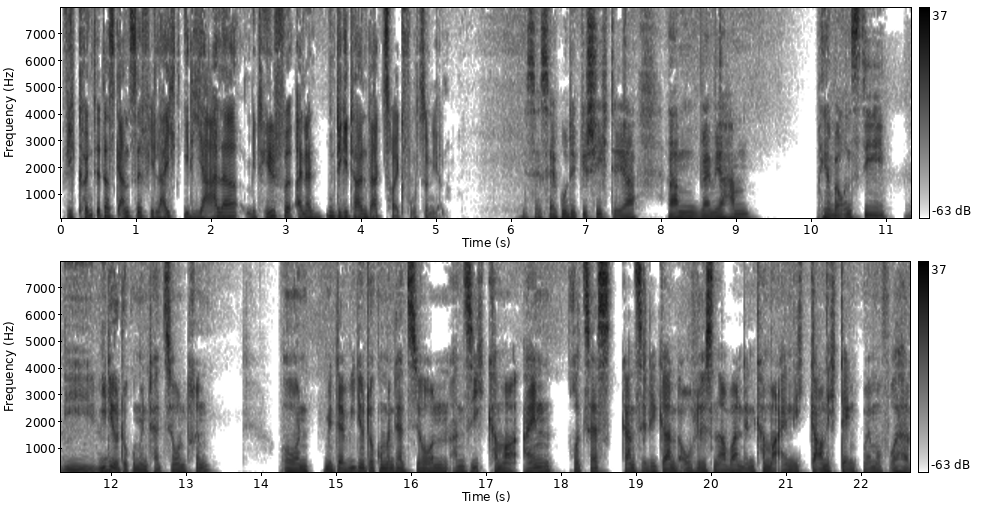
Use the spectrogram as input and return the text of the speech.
wie könnte das Ganze vielleicht idealer mit Hilfe einer digitalen Werkzeug funktionieren? Das ist eine sehr gute Geschichte, ja. Ähm, weil wir haben hier bei uns die, die Videodokumentation drin. Und mit der Videodokumentation an sich kann man einen Prozess ganz elegant auflösen, aber an den kann man eigentlich gar nicht denken, wenn man vorher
